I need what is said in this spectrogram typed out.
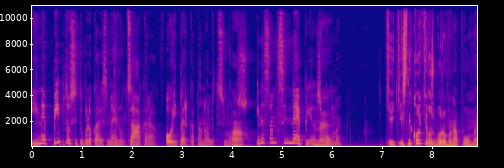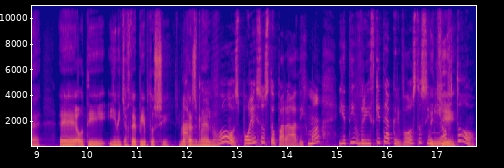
Είναι επίπτωση του μπλοκαρισμένου τσάκρα ο υπερκαταναλωτισμός. Α. Είναι σαν συνέπεια, ας Ναι. πούμε. Και εκεί στη κόκκιγος μπορούμε να πούμε ε, ότι είναι και αυτό επίπτωση μπλοκαρισμένο. Ακριβώς. Πολύ σωστό παράδειγμα, γιατί βρίσκεται ακριβώς στο σημείο Εκεί. αυτό.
